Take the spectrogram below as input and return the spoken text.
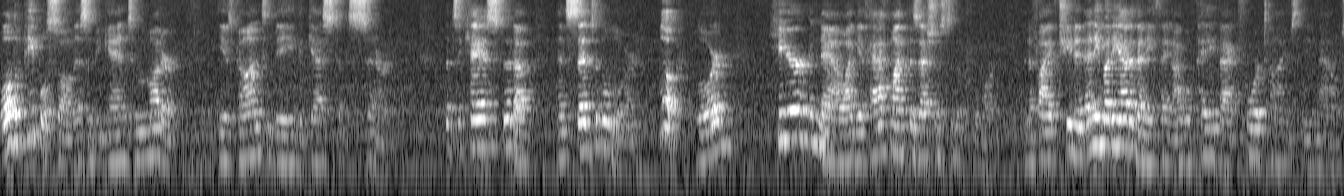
All the people saw this and began to mutter, He has gone to be the guest of a sinner. But Zacchaeus stood up and said to the Lord, Look, Lord, here and now I give half my possessions to the poor, and if I have cheated anybody out of anything, I will pay back four times the amount.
